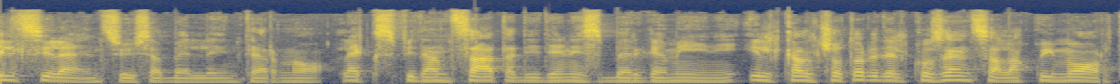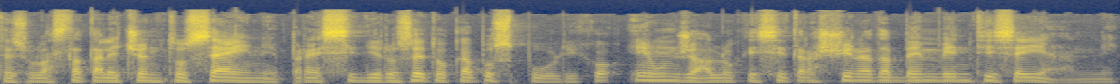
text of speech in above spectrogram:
il silenzio Isabella internò, l'ex fidanzata di Denis Bergamini, il calciatore del Cosenza la cui morte sulla statale 106 nei pressi di Roseto Capospulico è un giallo che si trascina da ben 26 anni.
